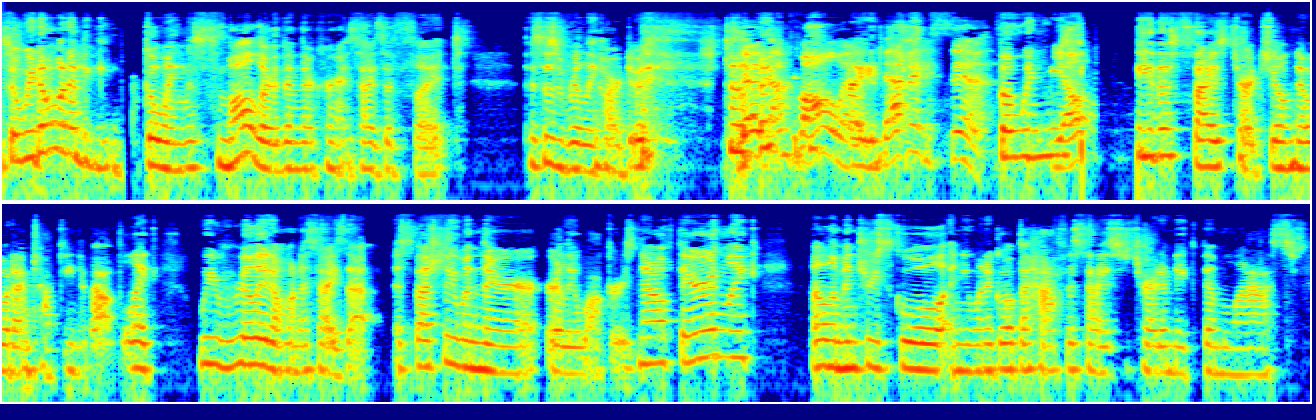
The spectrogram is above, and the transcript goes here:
so we don't want to be going smaller than their current size of foot. This is really hard to. to no, I'm following. That makes sense. But when you yep. see the size charts, you'll know what I'm talking about. Like we really don't want to size up, especially when they're early walkers. Now, if they're in like elementary school and you want to go up a half a size to try to make them last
